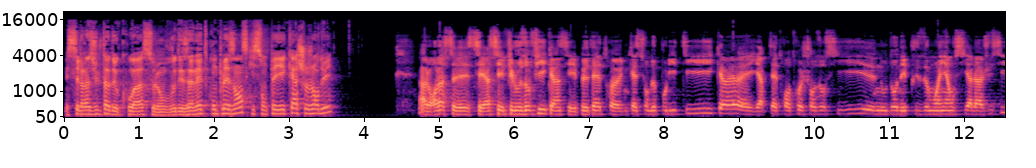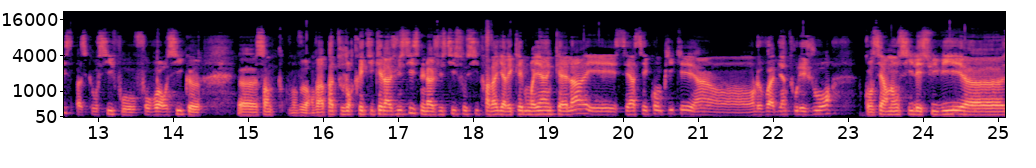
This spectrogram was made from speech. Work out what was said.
Mais c'est le résultat de quoi, selon vous? Des années de complaisance qui sont payées cash aujourd'hui? Alors là, c'est assez philosophique. Hein. C'est peut-être une question de politique. Il y a peut-être autre chose aussi. Nous donner plus de moyens aussi à la justice, parce qu'aussi, il faut, voir aussi que euh, on ne va pas toujours critiquer la justice, mais la justice aussi travaille avec les moyens qu'elle a, et c'est assez compliqué. Hein. On, le voit bien tous les jours. Concernant aussi les suivis, euh,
